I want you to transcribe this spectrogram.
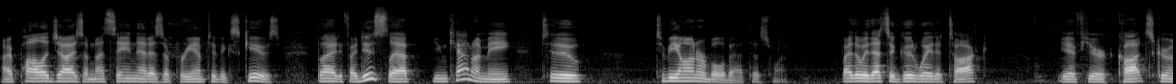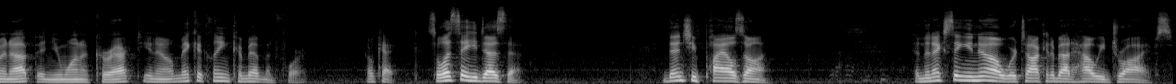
I apologize. I'm not saying that as a preemptive excuse. But if I do slip, you can count on me to, to be honorable about this one. By the way, that's a good way to talk. If you're caught screwing up and you want to correct, you know, make a clean commitment for it. Okay, so let's say he does that. Then she piles on. And the next thing you know, we're talking about how he drives.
